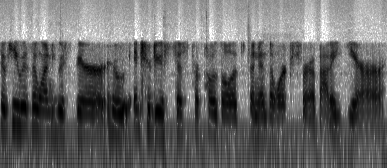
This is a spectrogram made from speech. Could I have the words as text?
so he was the one who spear who introduced this proposal. It's been in the works for about a year.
